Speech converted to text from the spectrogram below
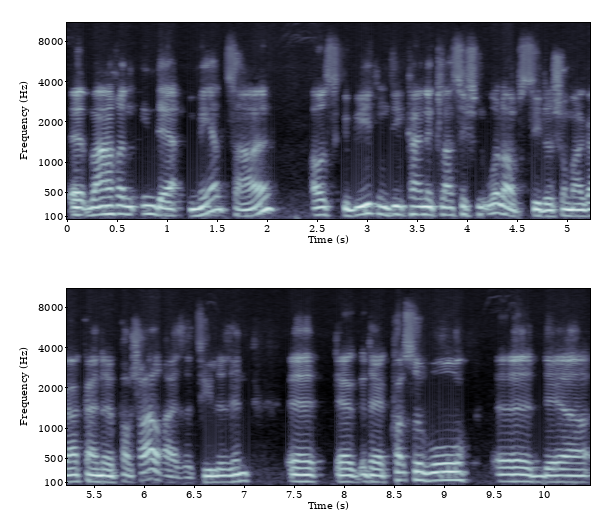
äh, waren in der Mehrzahl aus Gebieten, die keine klassischen Urlaubsziele, schon mal gar keine Pauschalreiseziele sind. Äh, der, der Kosovo, der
